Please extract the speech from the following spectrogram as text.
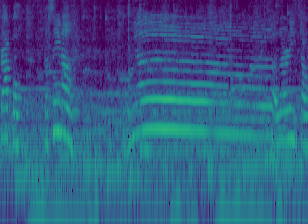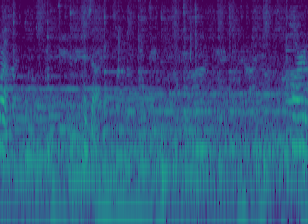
Chapel, Casino. Yeah, learning tower up. Huzzah. Park.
